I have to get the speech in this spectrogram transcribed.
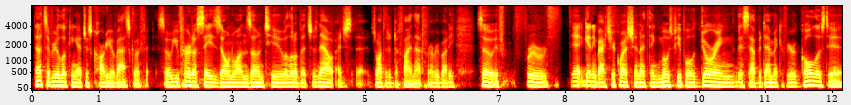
that's if you're looking at just cardiovascular fitness. So you've heard us say zone one, zone two a little bit. So now I just, I just wanted to define that for everybody. So if for getting back to your question, I think most people during this epidemic, if your goal is to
